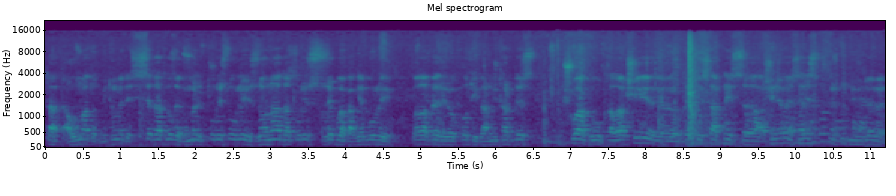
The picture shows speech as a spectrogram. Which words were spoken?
და დაუმატოთ მით უმეტეს ისეთ ადგილზე რომელიც ტურისტული ზონა და ტურისტზე გვაქვს აგებული ყველაფერი რომ ფოთი განვითარდეს შუა გულ ქალაქში ფეთის საფნის აშენება ეს არის ერთად მიუღებელი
